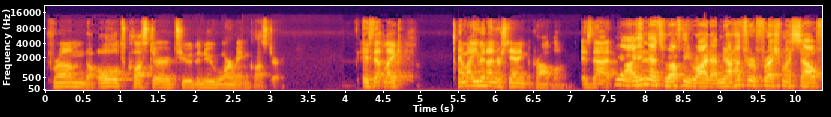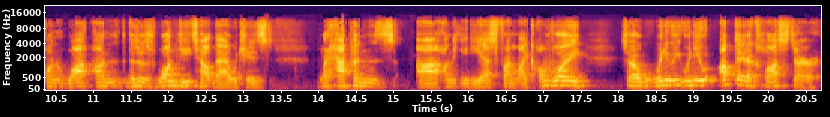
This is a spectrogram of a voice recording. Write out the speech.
from the old cluster to the new warming cluster. Is that like, am I even understanding the problem? Is that Yeah, I think that's roughly right. I mean, I'd have to refresh myself on what on there's one detail there, which is what happens uh, on the EDS front, like Envoy. So when you when you update a cluster,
